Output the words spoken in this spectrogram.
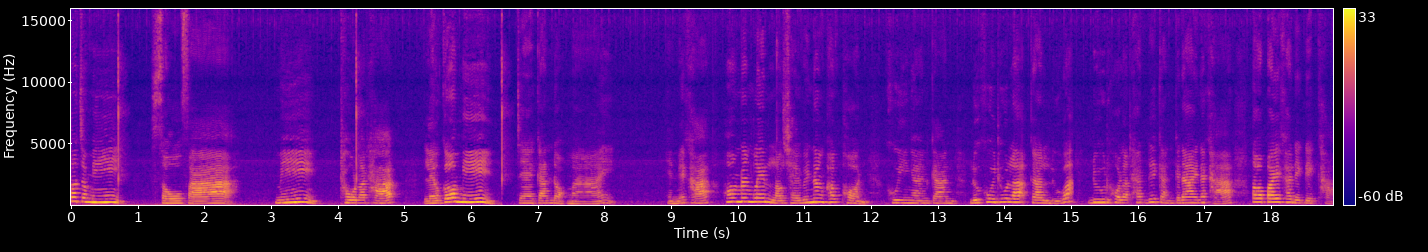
ก็จะมีโซฟา มีโทรทัศน์ แล้วก็มีแจกันดอกไม้ เห็นไหมคะ ห้องนั่งเล่นเราใช้ไว้นั่งพักผ่อน คุยงานกัน หรือคุยธุระกัน หรือว่าดูโทรทัศน์ด้วยกันก็ได้นะคะ ต่อไปค่ะเด็กๆขา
